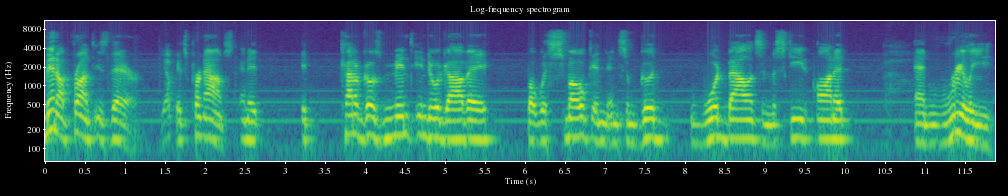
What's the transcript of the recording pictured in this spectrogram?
mint up front is there. Yep. It's pronounced and it kind of goes mint into agave, but with smoke and, and some good wood balance and mesquite on it, and really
